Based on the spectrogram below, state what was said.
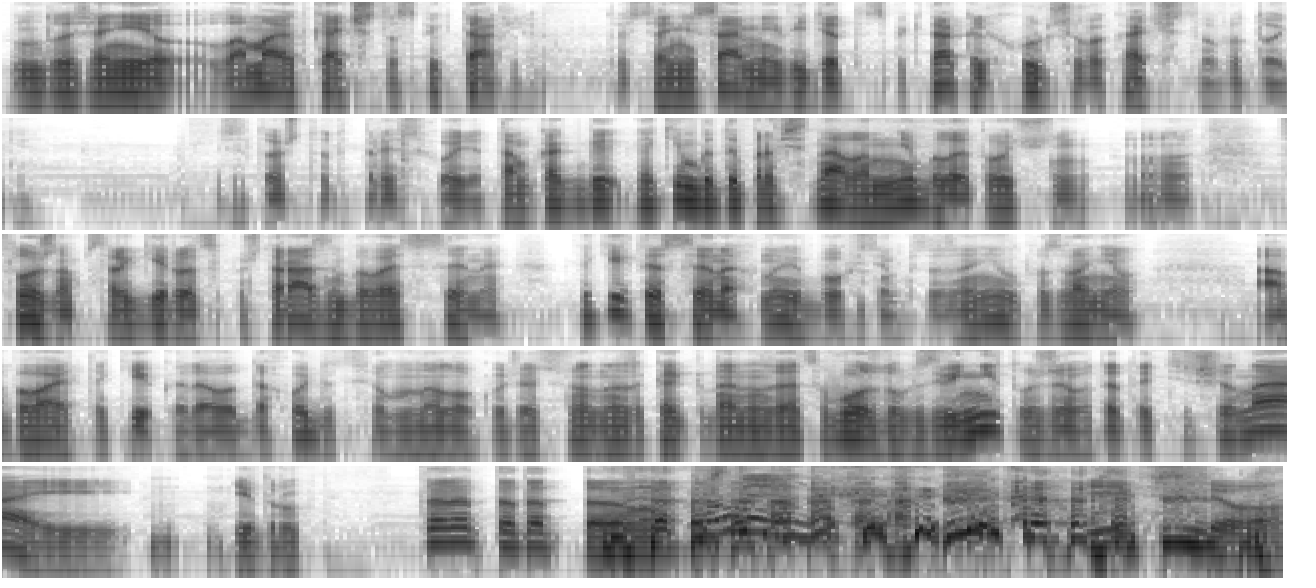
ну то есть они ломают качество спектакля. То есть они сами видят спектакль худшего качества в итоге из-за того, что это происходит. Там как бы, каким бы ты профессионалом ни был, это очень ну, сложно абстрагироваться, потому что разные бывают сцены. В каких-то сценах, ну и бог с ним, позвонил, позвонил. А бывают такие, когда вот доходит все, монолог уже, что, как это называется, воздух звенит уже, вот эта тишина, и, и вдруг и все.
